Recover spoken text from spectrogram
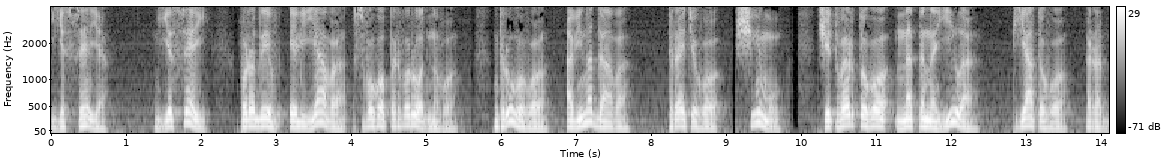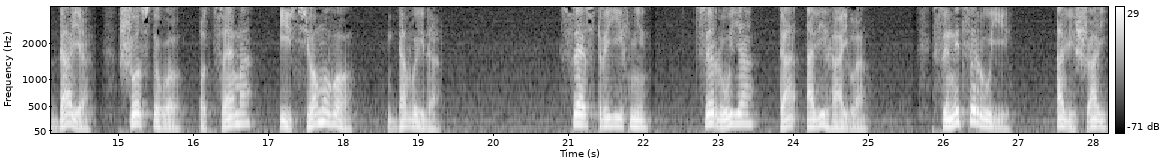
Єсея. Єсей породив Еліява свого первородного, другого Авінадава, третього Шіму, четвертого Натанаїла, п'ятого Раддая, шостого Оцема і сьомого Давида. Сестри їхні Церуя та Авігайла, сини Церуї, Авішай,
